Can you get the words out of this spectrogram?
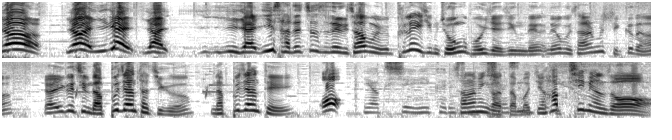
야! 야 이게 야 이, 야, 이 사대천수 덱 잡으면 플레이 지금 좋은 거 보이지? 지금 내, 내가 보기 사람일 수 있거든. 야, 이거 지금 나쁘지 않다, 지금. 나쁘지 않대. 어? 역시 사람인 것 같다. 뭐 지금 합치면서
